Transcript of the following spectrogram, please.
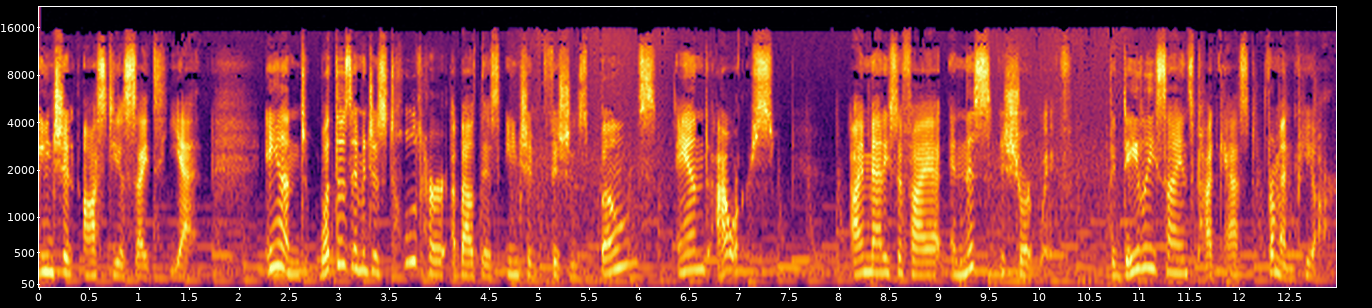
ancient osteocytes yet, and what those images told her about this ancient fish's bones and ours. I'm Maddie Sofia, and this is Shortwave, the daily science podcast from NPR.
